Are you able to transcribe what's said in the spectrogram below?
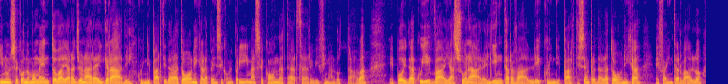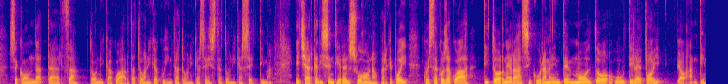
In un secondo momento vai a ragionare ai gradi, quindi parti dalla tonica, la pensi come prima, seconda, terza e arrivi fino all'ottava e poi da qui vai a suonare gli intervalli, quindi parti sempre dalla tonica e fai intervallo seconda, terza, tonica quarta, tonica quinta, tonica sesta, tonica settima e cerca di sentire il suono perché poi questa cosa qua ti tornerà sicuramente molto utile poi più avanti.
